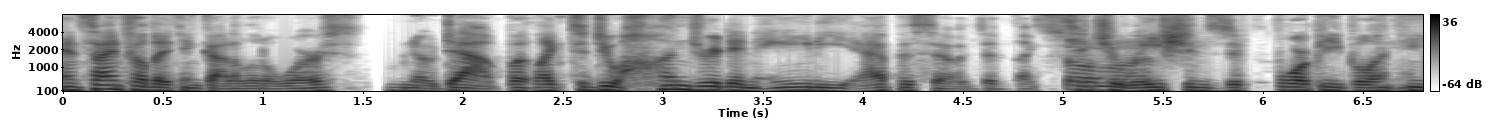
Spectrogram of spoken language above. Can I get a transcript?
and Seinfeld, I think, got a little worse, no doubt. But like to do 180 episodes of like So much. situations of four people in New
